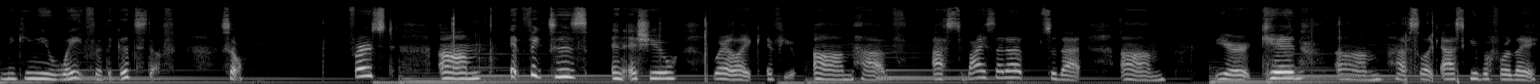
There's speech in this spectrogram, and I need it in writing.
making you wait for the good stuff. So, first, um, it fixes an issue where, like, if you um, have asked to buy setup so that um, your kid um, has to like ask you before they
